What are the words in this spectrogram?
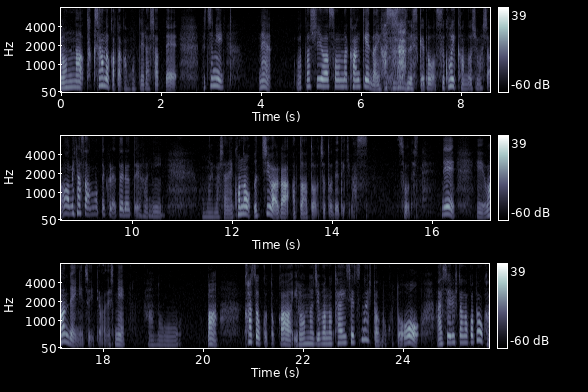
ろんなたくさんの方が持っていらっしゃって別にね私はそんな関係ないはずなんですけどすごい感動しました。あ皆さん持ってくれてるっていう風に思いましたね。このうちわが後々ちょっと出てきます。そうですね。で、えー、ワンデーについてはですねあのまあ家族とかいろんな自分の大切な人のことを愛する人のことを考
